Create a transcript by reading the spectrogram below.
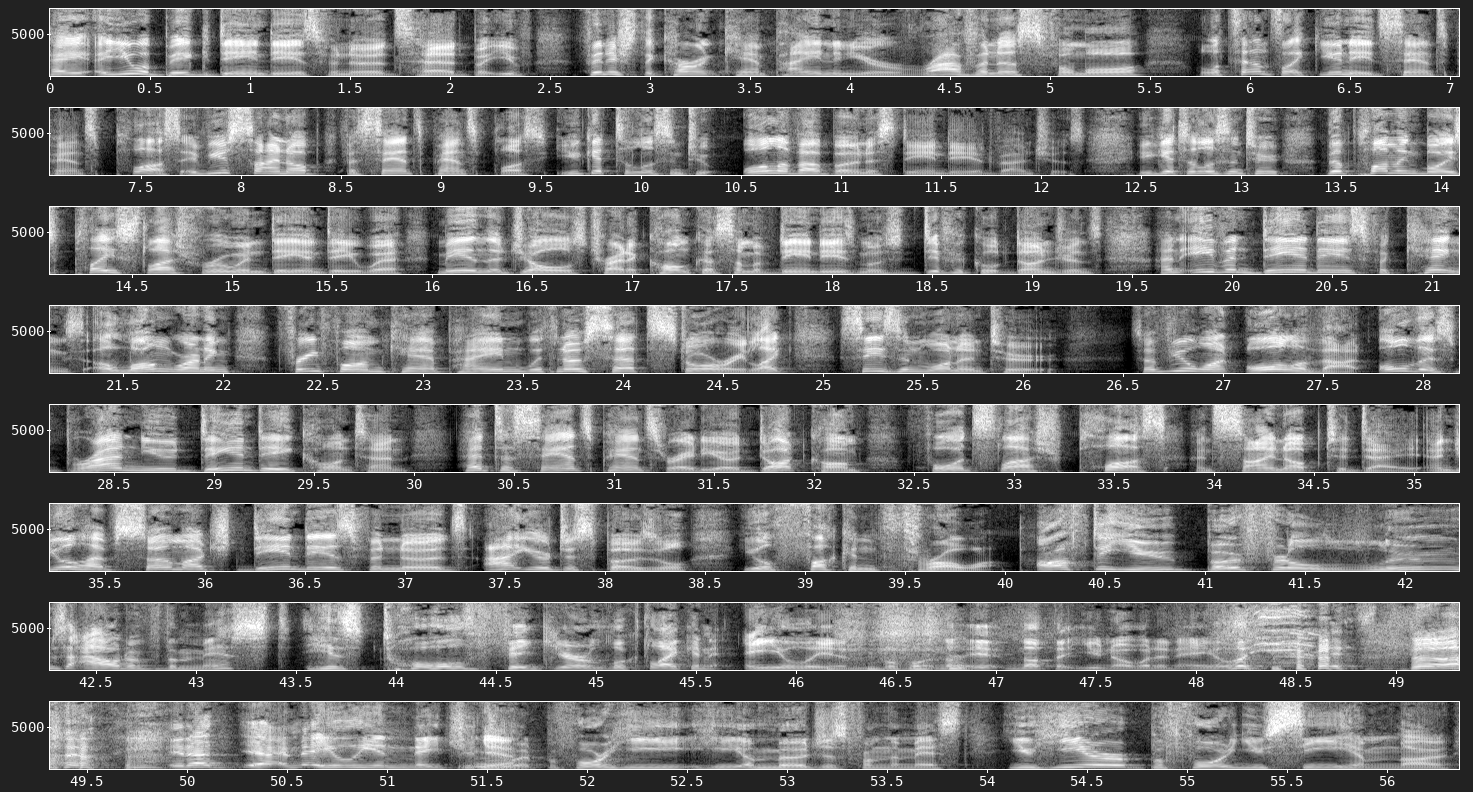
Hey, are you a big D&D's for Nerds head, but you've finished the current campaign and you're ravenous for more? Well, it sounds like you need Sans Pants Plus. If you sign up for Sans Pants Plus, you get to listen to all of our bonus D&D adventures. You get to listen to the Plumbing Boys Play Slash Ruin D&D, where me and the Joels try to conquer some of D&D's most difficult dungeons, and even D&D's for Kings, a long-running, freeform campaign with no set story, like Season 1 and 2. So if you want all of that, all this brand new D&D content, head to sanspantsradio.com forward slash plus and sign up today. And you'll have so much D&D is for nerds at your disposal, you'll fucking throw up. After you, Bofril looms out of the mist. His tall figure looked like an alien before. not, it- not that you know what an alien is. it had yeah, an alien nature to Yeah. it before he he emerges from the mist. You hear before you see him though,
